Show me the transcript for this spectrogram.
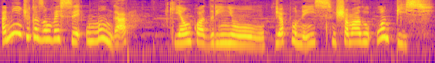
A minha indicação vai ser um mangá, que é um quadrinho japonês chamado One Piece.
